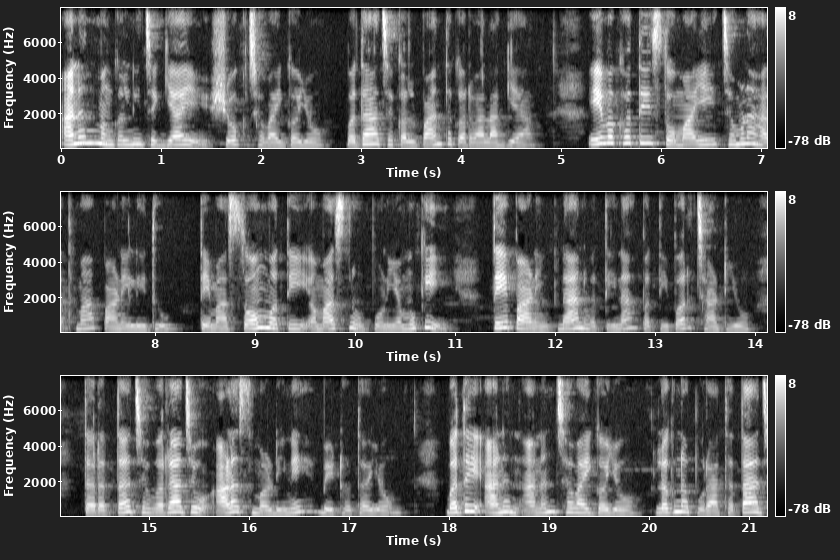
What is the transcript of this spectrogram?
આનંદ મંગલની જગ્યાએ શોક છવાઈ ગયો. બધા જ કલ્પાંત કરવા લાગ્યા. એ વખતે સોમાએ જમણા હાથમાં પાણી લીધું. તેમાં સોમવતી અમાસનું પુણ્ય મૂકી તે પાણી જ્ઞાનવતીના પતિ પર છાંટ્યું. તરત જ વરરાજો આળસ મળીને બેઠો થયો. બધે આનંદ આનંદ છવાઈ ગયો. લગ્ન પૂરા થતાં જ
